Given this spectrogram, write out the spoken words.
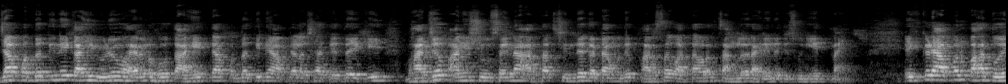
ज्या पद्धतीने काही व्हिडिओ व्हायरल होत आहेत त्या पद्धतीने आपल्या लक्षात येतंय की भाजप आणि शिवसेना अर्थात शिंदे गटामध्ये फारसं वातावरण चांगलं राहिलेलं दिसून येत नाही. एकीकडे आपण पाहतोय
